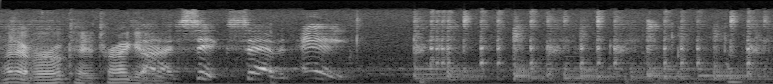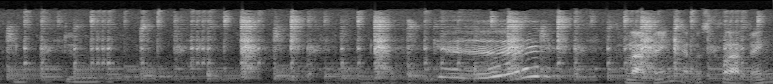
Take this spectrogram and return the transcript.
Whatever. Okay, try again. Five, six, seven, eight. Good. Clapping. That was clapping.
